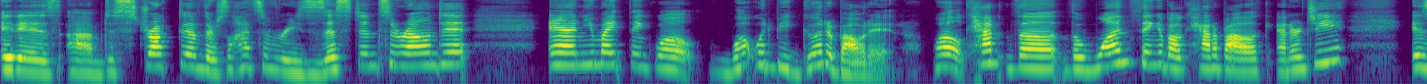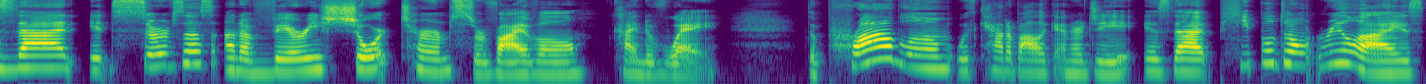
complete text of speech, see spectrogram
It is um, destructive. There's lots of resistance around it. And you might think, well, what would be good about it? Well, cat- the the one thing about catabolic energy is that it serves us on a very short-term survival kind of way. The problem with catabolic energy is that people don't realize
